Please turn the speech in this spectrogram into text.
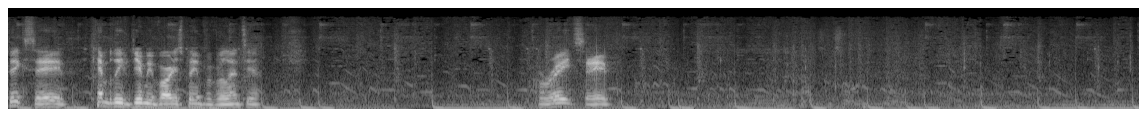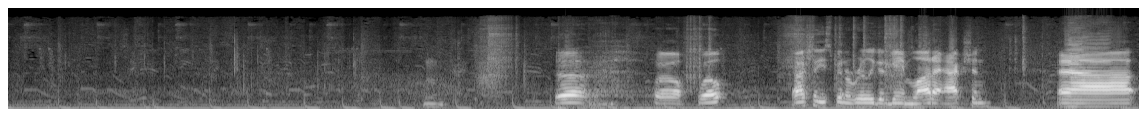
Big save. Can't believe Jimmy Vardy's playing for Valencia. Great save. Hmm. Uh, wow. Well, actually, it's been a really good game. A lot of action. Uh,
